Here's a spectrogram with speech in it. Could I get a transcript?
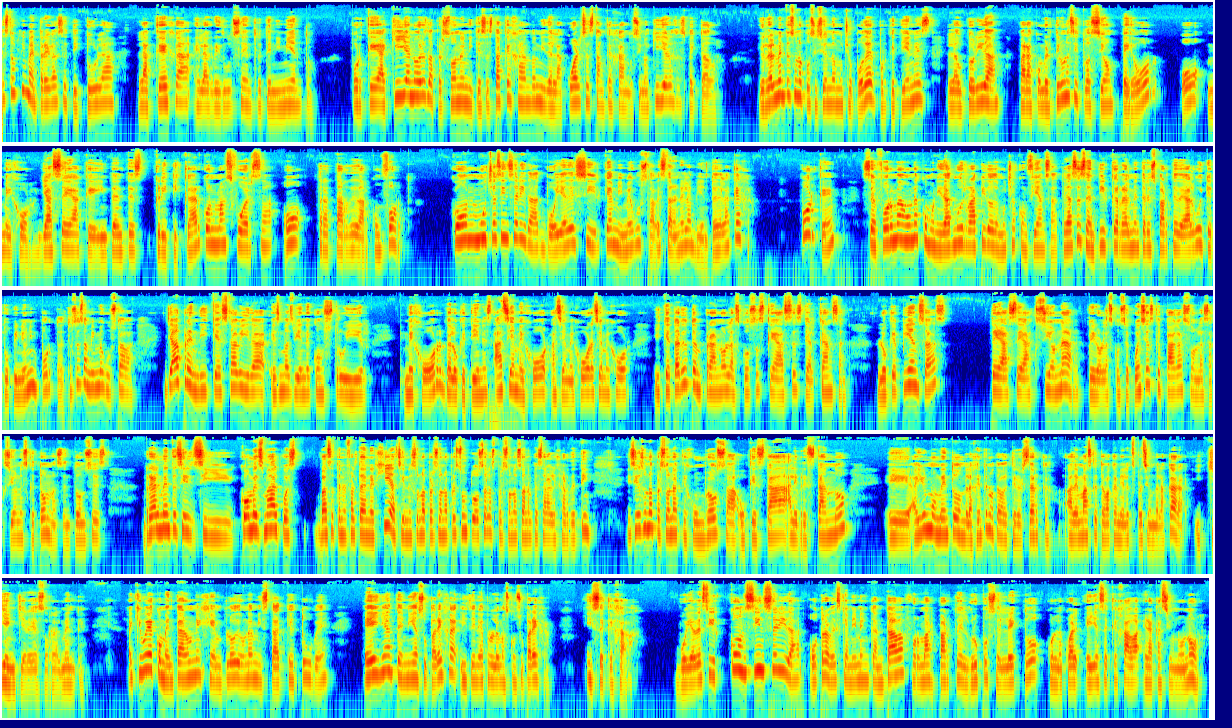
Esta última entrega se titula La queja, el agridulce entretenimiento, porque aquí ya no eres la persona ni que se está quejando ni de la cual se están quejando, sino aquí ya eres espectador. Y realmente es una posición de mucho poder, porque tienes la autoridad para convertir una situación peor o mejor, ya sea que intentes criticar con más fuerza o tratar de dar confort. Con mucha sinceridad voy a decir que a mí me gustaba estar en el ambiente de la queja, porque se forma una comunidad muy rápido de mucha confianza, te hace sentir que realmente eres parte de algo y que tu opinión importa. Entonces a mí me gustaba. Ya aprendí que esta vida es más bien de construir mejor de lo que tienes, hacia mejor, hacia mejor, hacia mejor, y que tarde o temprano las cosas que haces te alcanzan. Lo que piensas te hace accionar, pero las consecuencias que pagas son las acciones que tomas. Entonces, realmente si, si comes mal, pues vas a tener falta de energía. Si eres una persona presuntuosa, las personas van a empezar a alejar de ti. Y si es una persona quejumbrosa o que está alebrestando, eh, hay un momento donde la gente no te va a querer cerca, además que te va a cambiar la expresión de la cara. ¿Y quién quiere eso realmente? Aquí voy a comentar un ejemplo de una amistad que tuve. Ella tenía su pareja y tenía problemas con su pareja y se quejaba. Voy a decir con sinceridad otra vez que a mí me encantaba formar parte del grupo selecto con la cual ella se quejaba, era casi un honor.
